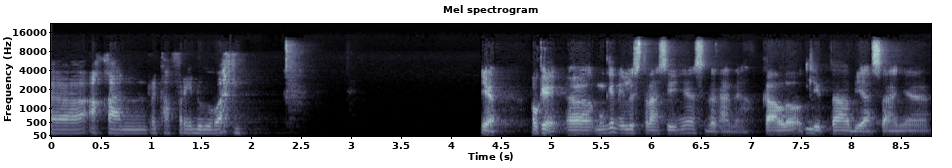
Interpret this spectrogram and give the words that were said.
uh, akan recovery duluan? Ya, oke. eh, mungkin ilustrasinya sederhana. Kalau kita biasanya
